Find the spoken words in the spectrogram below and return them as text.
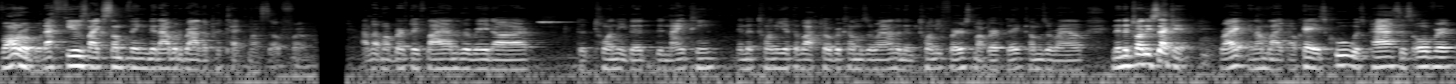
vulnerable. That feels like something that I would rather protect myself from. I let my birthday fly under the radar. The twenty the the nineteenth and the twentieth of October comes around, and then twenty first, my birthday comes around, and then the twenty second, right? And I'm like, okay, it's cool, it's past, it's over.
